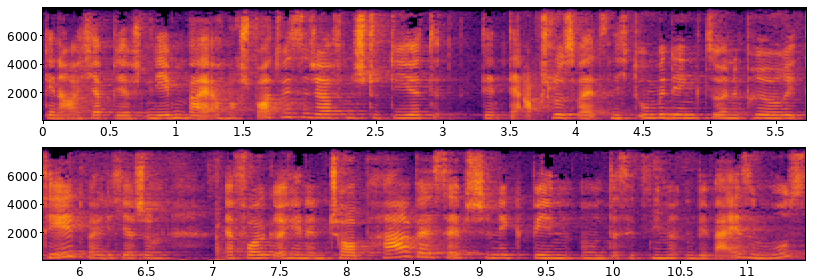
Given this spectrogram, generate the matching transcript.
genau, ich habe ja nebenbei auch noch Sportwissenschaften studiert. Der, Abschluss war jetzt nicht unbedingt so eine Priorität, weil ich ja schon erfolgreich einen Job habe, selbstständig bin und das jetzt niemandem beweisen muss.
